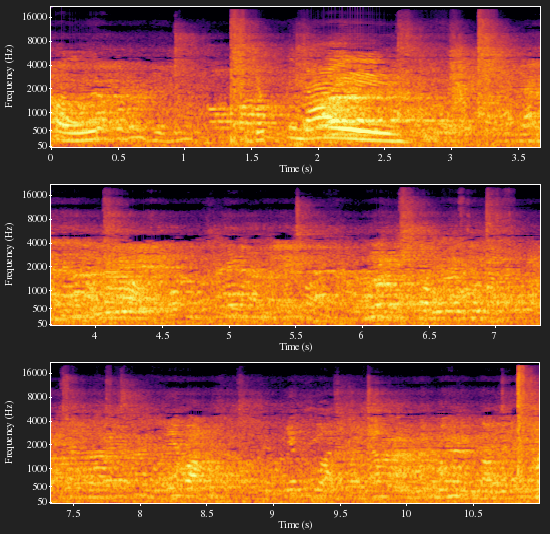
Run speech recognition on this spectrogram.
เปิดยกขึ้นได้ แ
